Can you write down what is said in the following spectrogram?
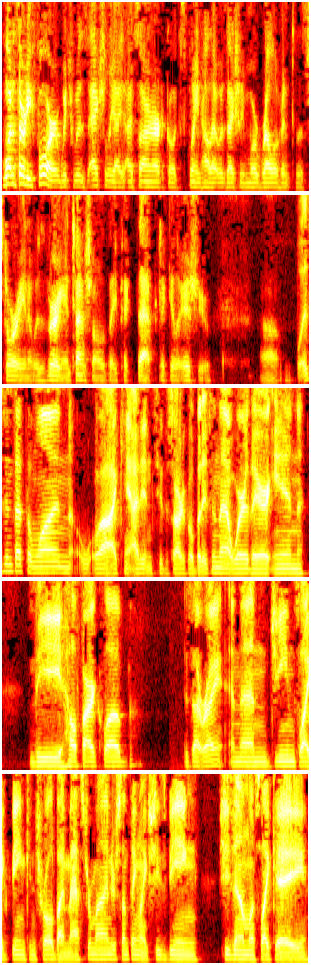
134, which was actually I, I saw an article explain how that was actually more relevant to the story, and it was very intentional that they picked that particular issue. Um, Well, isn't that the one? Well, I can't. I didn't see this article, but isn't that where they're in the Hellfire Club? Is that right? And then Jean's like being controlled by Mastermind or something. Like she's being, she's in almost like a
